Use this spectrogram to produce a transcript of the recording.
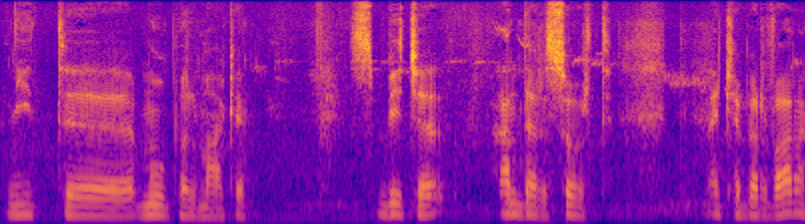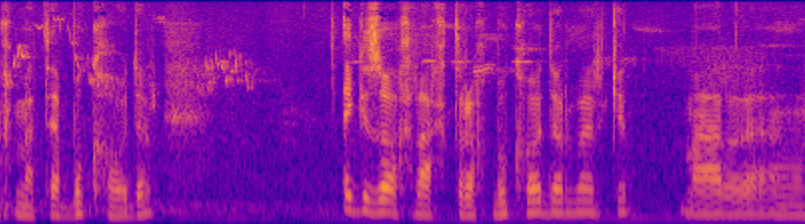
niet uh, meubel maken. Het is een beetje een andere soort. Ik heb ervaring met de boekhouder. Ik zou graag terug boekhouder werken, maar uh,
